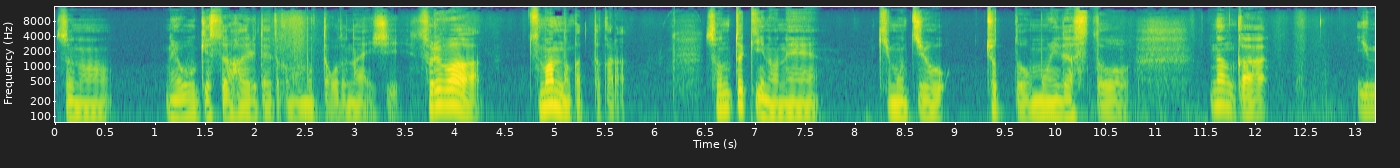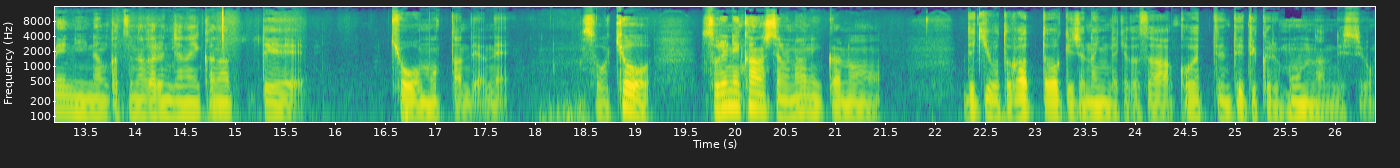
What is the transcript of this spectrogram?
そのねオーケストラ入りたいとかも思ったことないしそれはつまんなかったからその時のね気持ちをちょっと思い出すとなんか夢になんかつながるんじゃないかなって今日思ったんだよね。そう今日それに関しての何かの出来事があったわけじゃないんだけどさこうやって出てくるもんなんですよ。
